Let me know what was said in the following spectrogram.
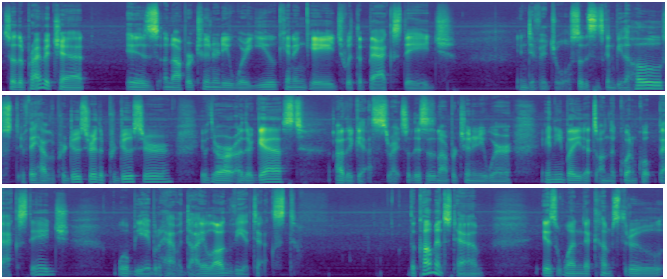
So the private chat is an opportunity where you can engage with the backstage individual. So this is going to be the host. If they have a producer, the producer. If there are other guests, other guests, right? So this is an opportunity where anybody that's on the quote unquote backstage will be able to have a dialogue via text. The comments tab is one that comes through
